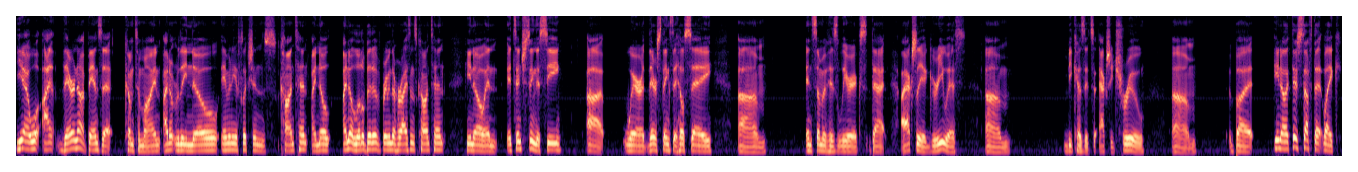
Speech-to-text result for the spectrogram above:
Yeah, well, I they're not bands that come to mind. I don't really know Amity Affliction's content. I know I know a little bit of Bring Me the Horizons content, you know, and it's interesting to see uh, where there's things that he'll say um, in some of his lyrics that I actually agree with um, because it's actually true. Um, but you know, like there's stuff that like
